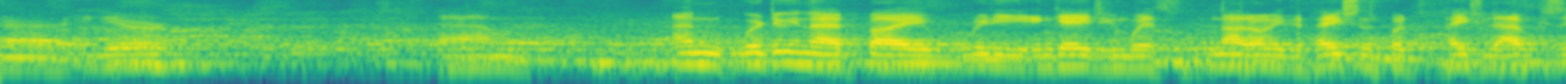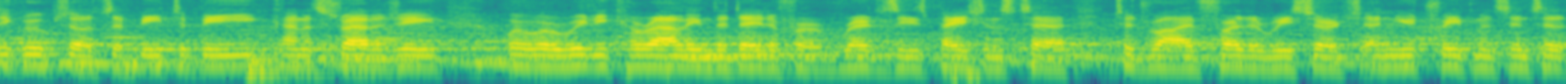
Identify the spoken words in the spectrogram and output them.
uh, year. Um, and we're doing that by really engaging with not only the patients but patient advocacy groups. So it's a B2B kind of strategy where we're really corralling the data for rare disease patients to, to drive further research and new treatments into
